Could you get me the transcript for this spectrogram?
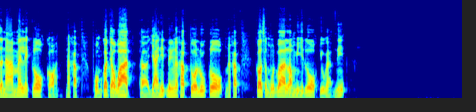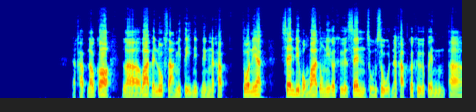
สนามแม่เหล็กโลกก่อนนะครับ ผมก็จะวาดใหญ่นิดนึงนะครับ ตัวลูกโลกนะครับ ก็สมมุติว่าเรามีโลกอยู่แบบนี้นะครับ แล้วก็วาดเป็นรูป 3 มิตินิดนึงนะครับ ตัวเนี้ยเส้นที่ผมวาดตรงนี้ก็คือเส้นศูนย์สูตรนะครับ ก็คือเป็นเอ่อ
